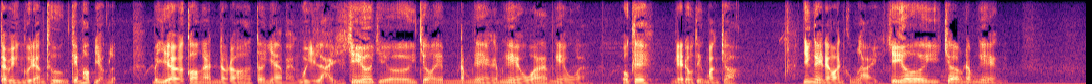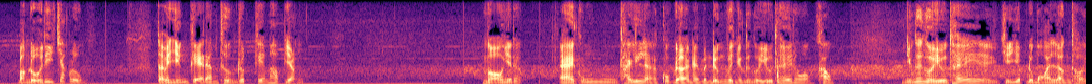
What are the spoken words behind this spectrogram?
tại vì người đáng thương kém hấp dẫn lắm. Bây giờ có anh nào đó tới nhà bạn quỳ lại, chị ơi chị ơi, cho em 5 ngàn, em nghèo quá, em nghèo quá. Ok, ngày đầu tiên bạn cho. Nhưng ngày nào anh cũng lại, chị ơi, cho em 5 ngàn. Bạn đuổi đi chắc luôn. Tại vì những kẻ đáng thương rất kém hấp dẫn. Ngộ vậy đó. Ai cũng thấy là cuộc đời này mình đứng về những cái người yếu thế, đúng không? Không. Những cái người yếu thế chỉ giúp được một hai lần thôi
